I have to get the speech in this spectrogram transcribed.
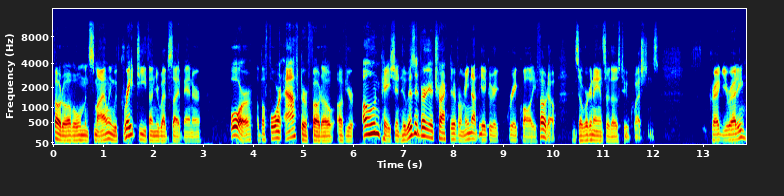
photo of a woman smiling with great teeth on your website banner or a before and after photo of your own patient who isn't very attractive or may not be a great great quality photo? And so we're going to answer those two questions. Craig, you ready?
